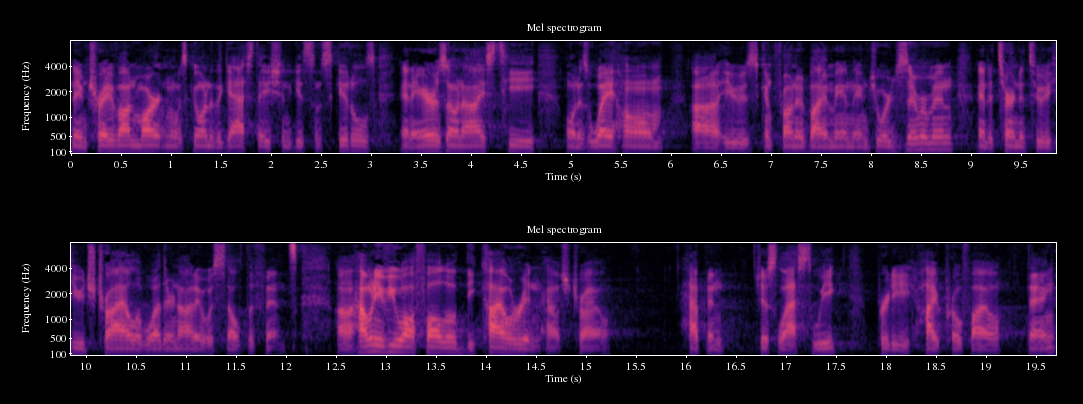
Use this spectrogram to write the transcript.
named Trayvon Martin was going to the gas station to get some Skittles and Arizona iced tea. On his way home, uh, he was confronted by a man named George Zimmerman, and it turned into a huge trial of whether or not it was self defense. Uh, how many of you all followed the Kyle Rittenhouse trial? Happened just last week, pretty high profile thing.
